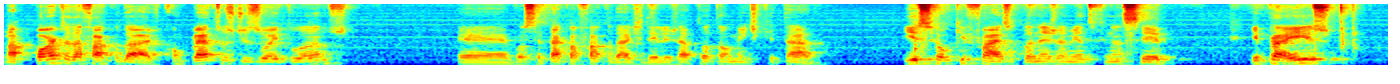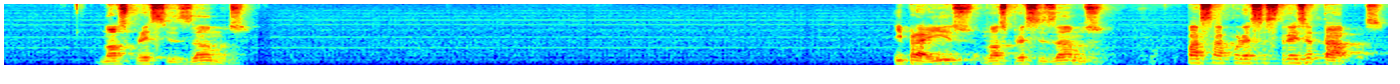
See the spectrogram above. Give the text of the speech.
na porta da faculdade, completa os 18 anos, é, você está com a faculdade dele já totalmente quitada. Isso é o que faz o planejamento financeiro. E para isso, nós precisamos. E para isso, nós precisamos passar por essas três etapas.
